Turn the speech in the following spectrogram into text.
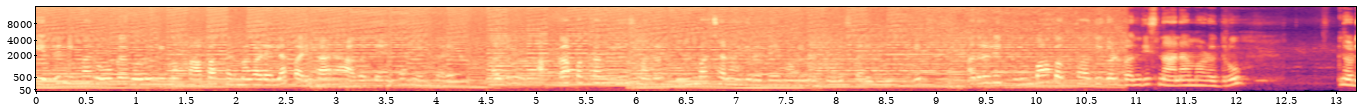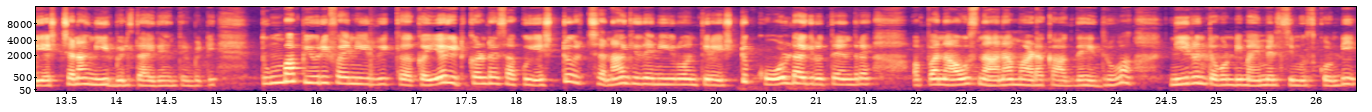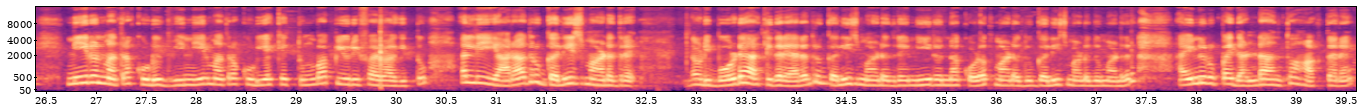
ಎದ್ರಿ ಅಂದರೆ ನಿಮ್ಮ ರೋಗಗಳು, ನಿಮ್ಮ ಪಾಪ ಕರ್ಮಗಳೆಲ್ಲ ಪರಿಹಾರ ಆಗುತ್ತೆ ಅಂತ ಹೇಳ್ತಾರೆ. ಅದು ಅಕ್ಕಪಕ್ಕ ವ್ಯೂಸ್ ಮಾತ್ರ ತುಂಬ ಚೆನ್ನಾಗಿರುತ್ತೆ ನೋಡಿ ನಾನು ತೋರಿಸ್ತಾ ಇದ್ದೀನಿ ಅದರಲ್ಲಿ ತುಂಬ ಭಕ್ತಾದಿಗಳು ಬಂದು ಸ್ನಾನ ಮಾಡಿದ್ರು. ನೋಡಿ ಎಷ್ಟು ಚೆನ್ನಾಗಿ ನೀರು ಬೀಳ್ತಾ ಇದೆ ಅಂತೇಳ್ಬಿಟ್ಟು ತುಂಬ ಪ್ಯೂರಿಫೈ ನೀರು ರೀ ಕೈಯಾಗಿ ಇಟ್ಕೊಂಡ್ರೆ ಸಾಕು. ಎಷ್ಟು ಚೆನ್ನಾಗಿದೆ ನೀರು ಅಂತೀರ. ಎಷ್ಟು ಕೋಲ್ಡ್ ಆಗಿರುತ್ತೆ ಅಂದರೆ ಅಪ್ಪ, ನಾವು ಸ್ನಾನ ಮಾಡೋಕ್ಕಾಗದೆ ಇದ್ರೂ ನೀರನ್ನು ತೊಗೊಂಡು ಮೈ ಮೇಲೆ ಸಿಮಿಸ್ಕೊಂಡು ನೀರನ್ನು ಮಾತ್ರ ಕುಡಿದ್ವಿ. ನೀರು ಮಾತ್ರ ಕುಡಿಯೋಕ್ಕೆ ತುಂಬ ಪ್ಯೂರಿಫೈ ಆಗಿತ್ತು. ಅಲ್ಲಿ ಯಾರಾದರೂ ಗಲೀಜು ಮಾಡಿದ್ರೆ, ನೋಡಿ ಬೋರ್ಡೇ ಹಾಕಿದ್ದಾರೆ. ಯಾರಾದರೂ ಗಲೀಜು ಮಾಡಿದ್ರೆ, ನೀರನ್ನು ಕೊಳಕು ಮಾಡೋದು, ಗಲೀಜು ಮಾಡೋದು ಮಾಡಿದ್ರೆ ಐನೂರು ರೂಪಾಯಿ ದಂಡ ಅಂತೂ ಹಾಕ್ತಾರೆ.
